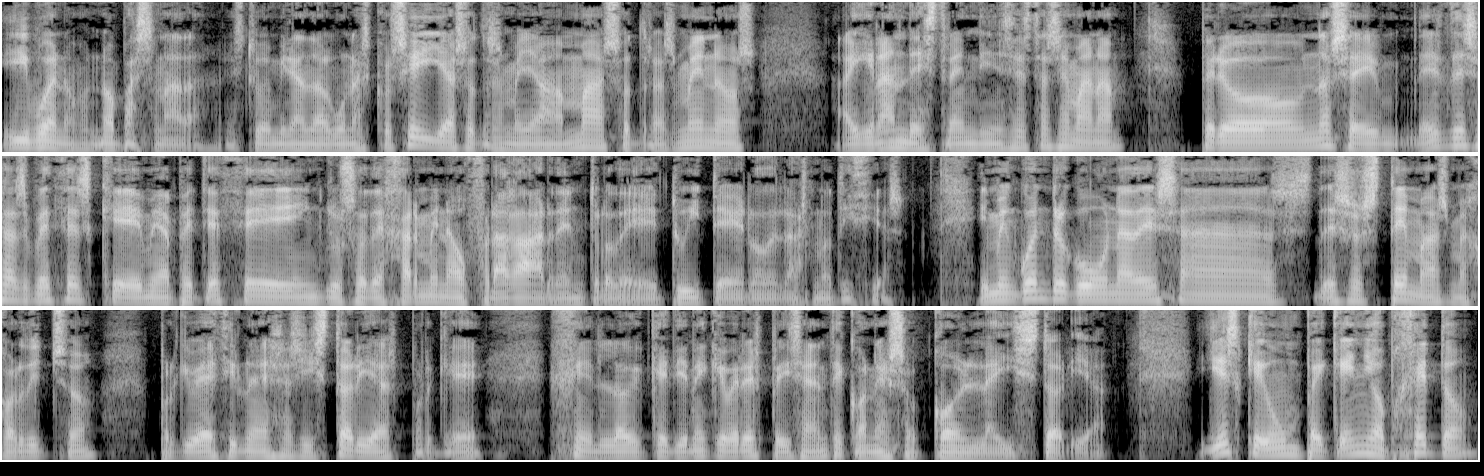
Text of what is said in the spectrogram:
Y bueno, no pasa nada. Estuve mirando algunas cosillas, otras me llaman más, otras menos. Hay grandes trendings esta semana, pero no sé, es de esas veces que me apetece incluso dejarme naufragar dentro de Twitter o de las noticias. Y me encuentro con una de esas de esos temas, mejor dicho, porque iba a decir una de esas historias, porque lo que tiene que ver es precisamente con eso, con la historia. Y es que un pequeño objeto,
